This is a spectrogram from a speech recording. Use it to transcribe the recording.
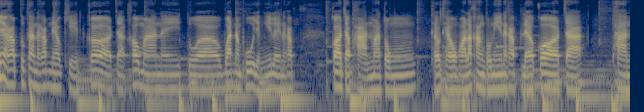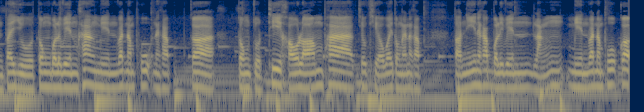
เนี่ยครับทุกท่านนะครับแนวเขตก็จะเข้ามาในตัววัดน้ำพุอย่างนี้เลยนะครับ ก็จะผ่านมาตรงแถวแถวหอระฆังตรงนี้นะครับ แล้วก็จะผ่านไปอยู่ตรงบริเวณข้างเมนวัดน้ำพุนะครับ ก็ตรงจุดที่เขาล้อมผ้าเขียวๆไว้ตรงนั้นนะครับ ตอนนี้นะครับบริเวณหลังเมนวัดน้ำพุก็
